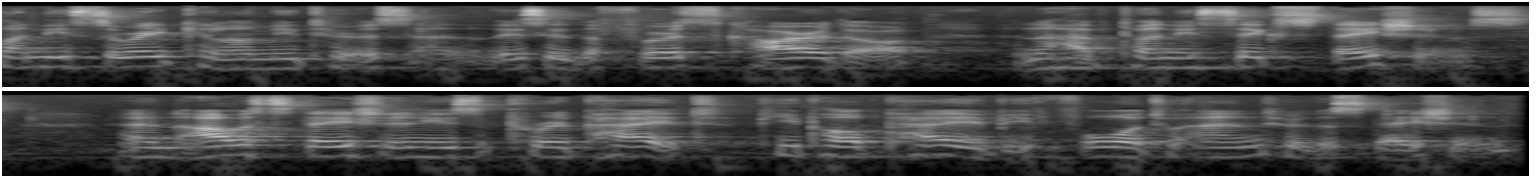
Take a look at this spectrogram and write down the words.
23 kilometers, and this is the first corridor, and I have 26 stations. And our station is prepaid. People pay before to enter the station.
